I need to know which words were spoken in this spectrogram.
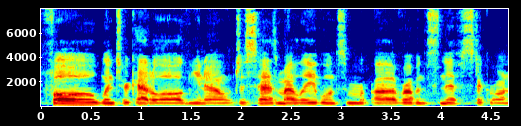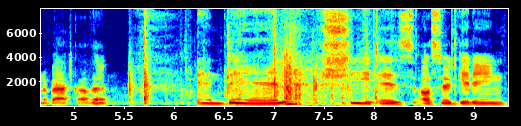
fall winter catalog, you know, just has my label and some uh, rub and sniff sticker on the back of it. And then she is also getting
